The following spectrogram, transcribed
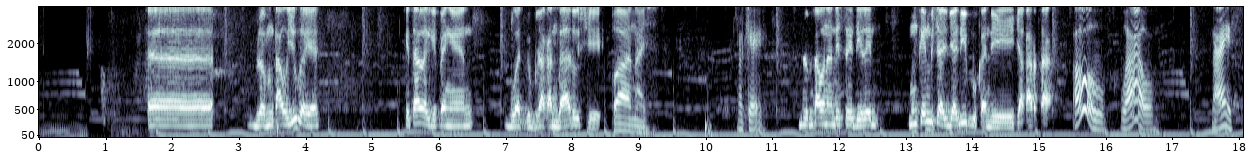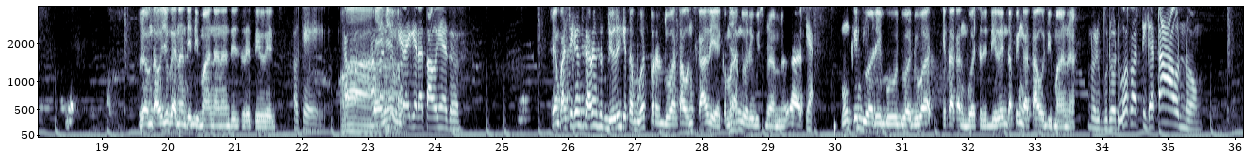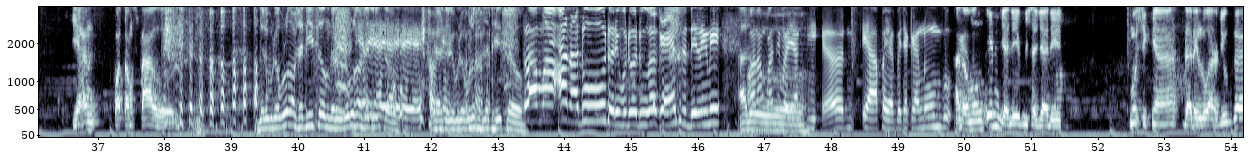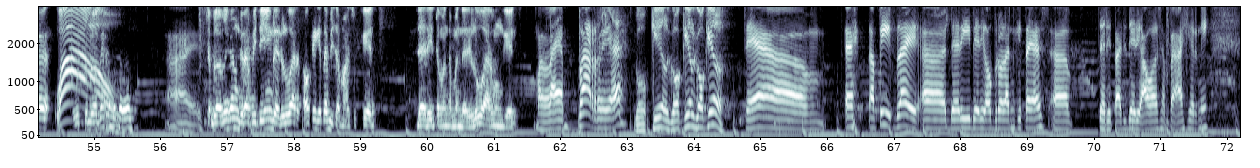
eh belum tahu juga ya. Kita lagi pengen buat gebrakan baru sih. Wah, nice. Oke. Belum tahu nanti street dealing mungkin bisa jadi bukan di Jakarta. Oh, wow. Nice. Belum tahu juga nanti di mana nanti street dealing. Oke. Wah. Kapan, kapan tuh kira-kira taunya tuh? Yang pasti kan sekarang dealing kita buat per 2 tahun sekali ya. Kemarin 2019. Ya. Mungkin 2022 kita akan buat street dealing tapi nggak tahu di mana. 2022 kok tiga tahun dong. Ya kan potong setahun. 2020 nggak bisa dihitung 2020 nggak bisa Iya, iya, dihitung iya, iya, ya oke. 2020 nggak bisa dihitung Kelamaan, aduh 2022 kayaknya street dealing nih Aduh. orang pasti banyak eh, ya apa ya banyak yang nunggu. Atau mungkin jadi bisa jadi musiknya dari luar juga. Wow. Sebelumnya kan, Nice. sebelumnya kan graffiti yang dari luar. Oke kita bisa masukin dari teman-teman dari luar mungkin. Melebar ya. gokil gokil gokil Damn. Eh, tapi Blay eh, dari dari obrolan kita ya eh, dari tadi dari awal sampai akhir nih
